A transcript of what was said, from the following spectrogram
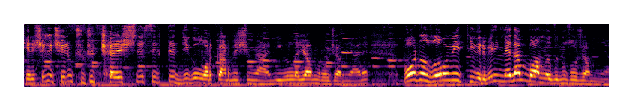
keleşe geçelim. Çünkü keleşli silkte Deagle var kardeşim yani. Deagle'la candır hocam yani. Bu arada zombi bitkileri beni neden banladınız hocam ya?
